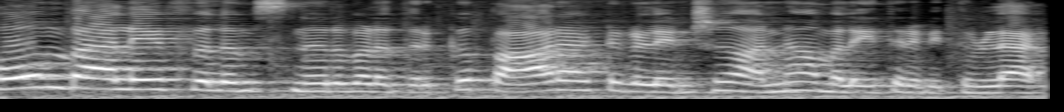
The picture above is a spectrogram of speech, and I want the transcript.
ஹோம் பேலே பிலிம்ஸ் நிறுவனத்திற்கு பாராட்டுகள் என்று அண்ணாமலை தெரிவித்துள்ளார்.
